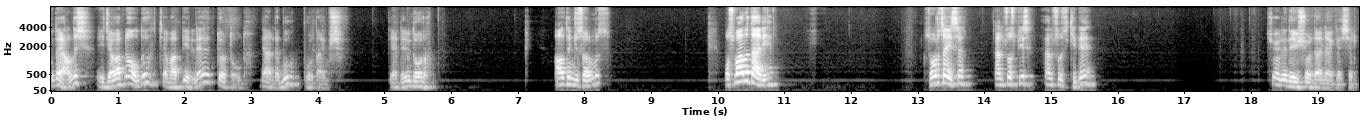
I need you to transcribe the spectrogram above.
Bu da yanlış. E, cevap ne oldu? Cevap 1 ile 4 oldu. Nerede bu? Buradaymış. Diğerleri doğru. Altıncı sorumuz. Osmanlı tarihi. Soru sayısı hem sos 1 hem sos 2'de şöyle değişiyor değerli arkadaşlarım.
